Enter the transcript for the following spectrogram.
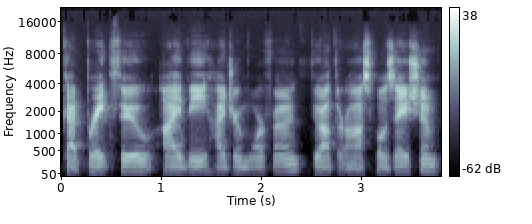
got breakthrough IV hydromorphone throughout their hospitalization.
